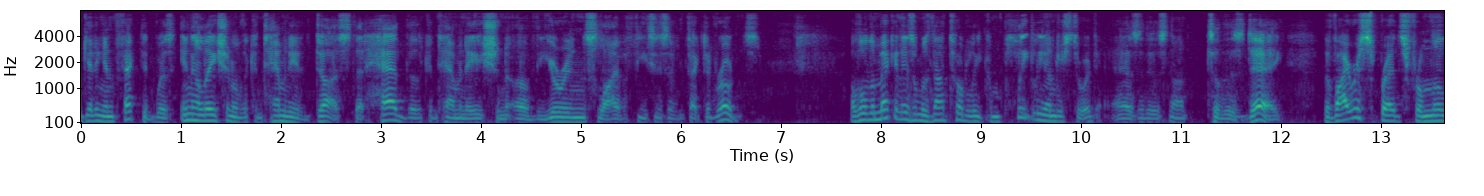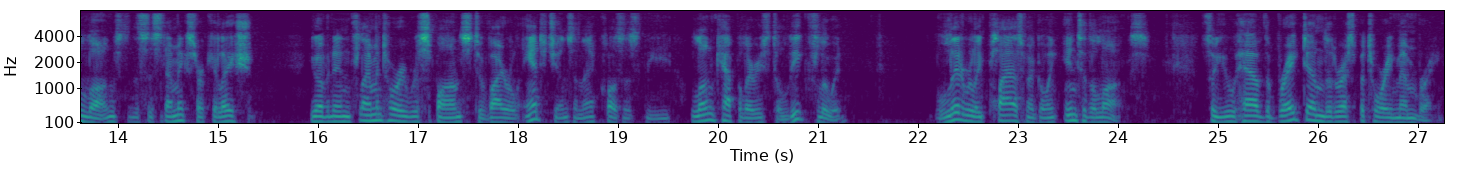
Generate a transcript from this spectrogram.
getting infected was inhalation of the contaminated dust that had the contamination of the urine, saliva, feces of infected rodents. Although the mechanism was not totally completely understood, as it is not to this day, the virus spreads from the lungs to the systemic circulation. You have an inflammatory response to viral antigens, and that causes the lung capillaries to leak fluid, literally plasma going into the lungs. So you have the breakdown of the respiratory membrane.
